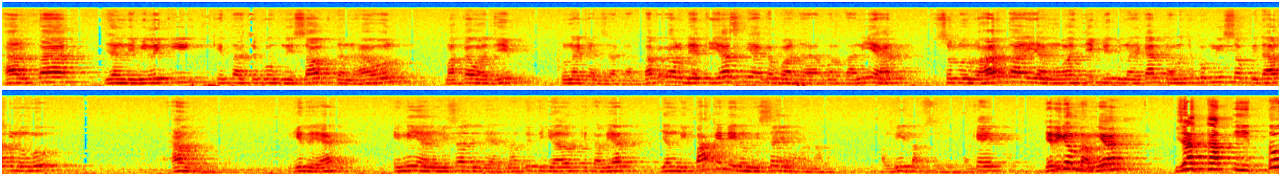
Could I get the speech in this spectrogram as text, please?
harta yang dimiliki kita cukup nisab dan haul maka wajib tunaikan zakat. Tapi kalau dia kiasnya kepada pertanian seluruh harta yang wajib ditunaikan kalau cukup nisab tidak harus menunggu haul. Gitu ya. Ini yang bisa dilihat. Nanti tinggal kita lihat yang dipakai di Indonesia yang mana. Ini tafsir. Oke. Jadi gampangnya zakat itu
